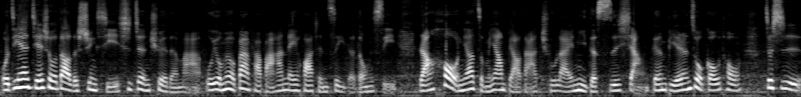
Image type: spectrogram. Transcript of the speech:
我今天。接受到的讯息是正确的吗？我有没有办法把它内化成自己的东西？然后你要怎么样表达出来你的思想，跟别人做沟通？这是。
